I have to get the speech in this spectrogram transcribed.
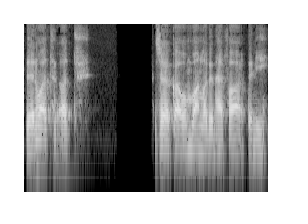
det är nog att, att försöka omvandla den här farten i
